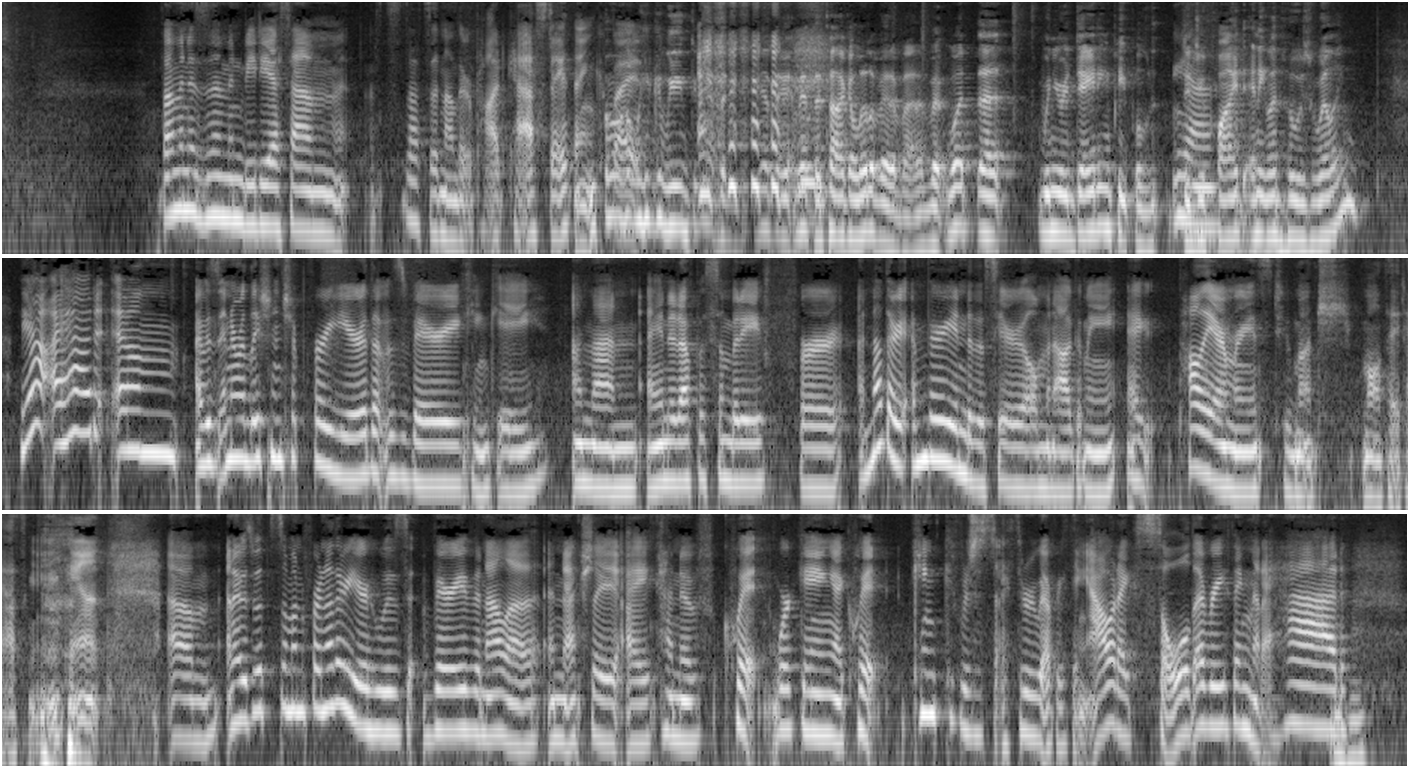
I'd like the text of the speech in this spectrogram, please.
feminism and BDSM. That's, that's another podcast, I think. But Well, we, can- we, have to, we, have to, we have to talk a little bit about it. But what, uh, when you were dating people, did Yeah. you find anyone who was willing? Yeah, I had, um, I was in a relationship for a year that was very kinky, and then I ended up with somebody for another. I'm very into the serial monogamy. I, polyamory is too much multitasking. I can't. um, and I was with someone for another year who was very vanilla, and actually, I kind of quit working. I quit kink. It was just I threw everything out. I sold everything that I had.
